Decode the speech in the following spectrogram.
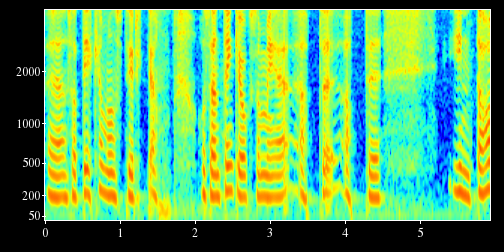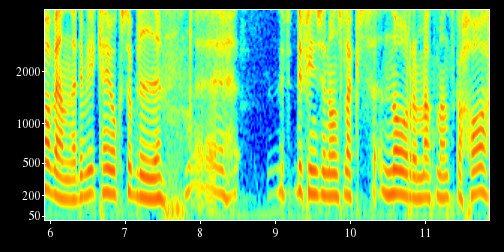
Eh, så att det kan vara en styrka. Och sen tänker jag också med att, att eh, inte ha vänner, det blir, kan ju också bli eh, det, det, finns ju någon slags norm att man ska ha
